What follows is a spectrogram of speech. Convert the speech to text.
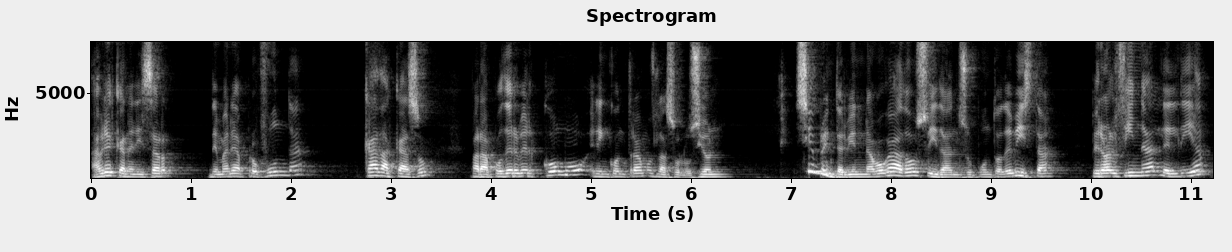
habría que analizar de manera profunda cada caso para poder ver cómo encontramos la solución. Siempre intervienen abogados y dan su punto de vista, pero al final del día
